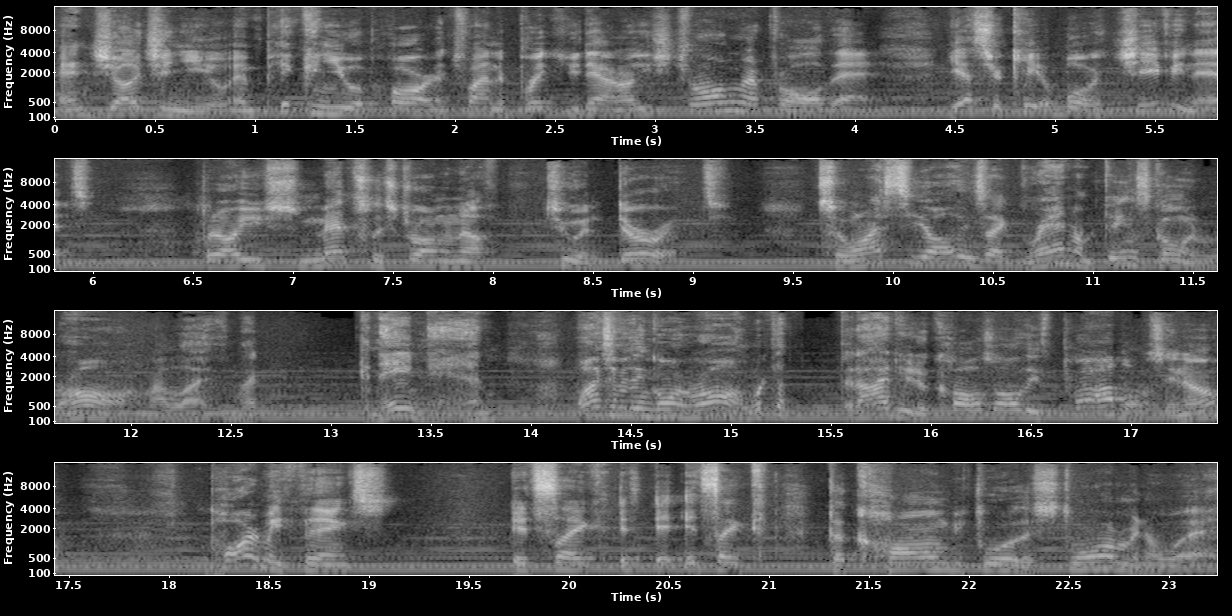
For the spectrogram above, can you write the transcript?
and judging you and picking you apart and trying to break you down. Are you strong enough for all that? Yes, you're capable of achieving it, but are you mentally strong enough to endure it? So when I see all these like random things going wrong in my life, I'm like, hey man, why is everything going wrong? What the did I do to cause all these problems? You know, part of me thinks it's like it, it- it's like the calm before the storm in a way,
